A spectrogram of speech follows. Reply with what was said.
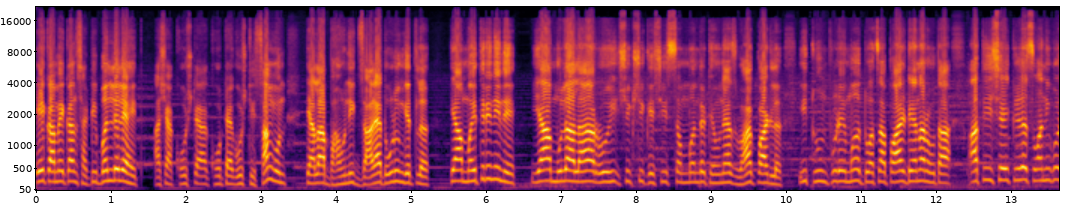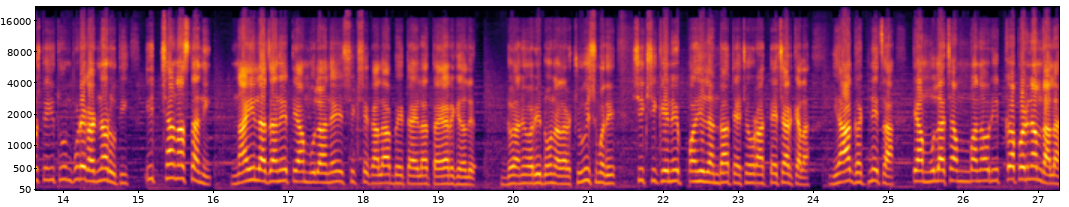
एकामेकांसाठी बनलेले आहेत. अशा खोट्या खोट्या गोष्टी सांगून त्याला भावनिक जाळ्यात ओढून घेतलं. त्या मैत्रिणीने या मुलाला रोहित शिक्षिकेशी संबंध ठेवण्यास भाग पाडलं. इथून पुढे महत्त्वाचा पार्ट येणार होता. अतिशय किळसवानी गोष्ट इथून पुढे घडणार होती. इच्छा नसताना नाईलाजाने त्या मुलाने शिक्षकाला भेटायला तयार केलं. जानेवारी दोन हजार चोवीसमध्ये शिक्षिकेने पहिल्यांदा त्याच्यावर अत्याचार केला. या घटनेचा त्या मुलाच्या मनावर इतका परिणाम झाला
